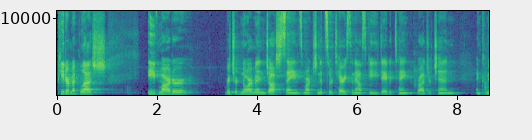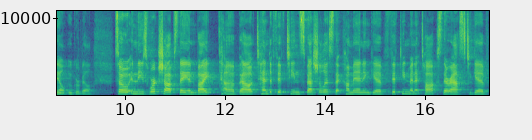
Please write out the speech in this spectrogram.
Peter MacLeish, Eve Marder, Richard Normann, Josh Sanes, Mark Schnitzer, Terry Sejnowski, David Tank, Roger Tsien, and Kamil Ugurbil. So in these workshops, they invite uh, about 10 to 15 specialists that come in and give 15-minute talks. They're asked to give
